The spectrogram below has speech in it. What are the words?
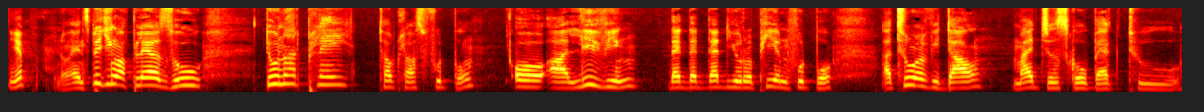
Yep. You know, and speaking of players who do not play top class football or are leaving that, that, that European football, Arturo Vidal might just go back to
